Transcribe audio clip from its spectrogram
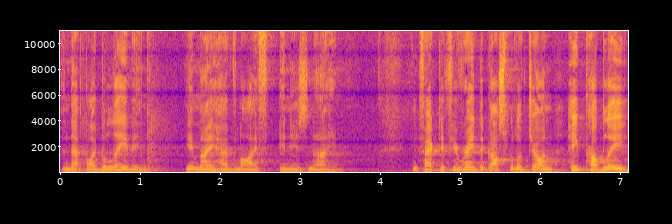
and that by believing you may have life in his name. In fact, if you read the Gospel of John, he probably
